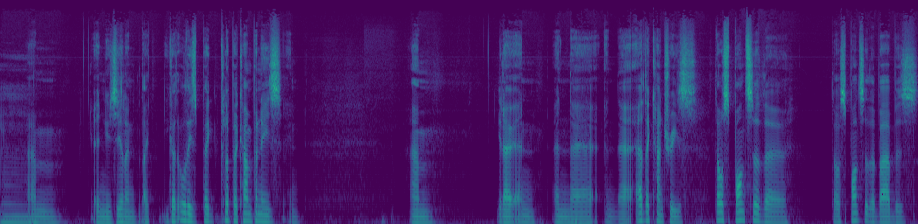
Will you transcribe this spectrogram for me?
Mm. um, in New Zealand. Like you got all these big clipper companies, and um, you know, and and the in the other countries, they'll sponsor the they'll sponsor the barbers,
